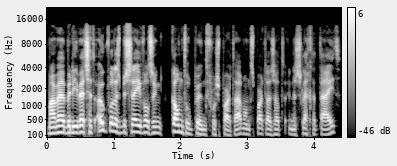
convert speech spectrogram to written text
Maar we hebben die wedstrijd ook wel eens beschreven als een kantelpunt voor Sparta. Want Sparta zat in een slechte tijd.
